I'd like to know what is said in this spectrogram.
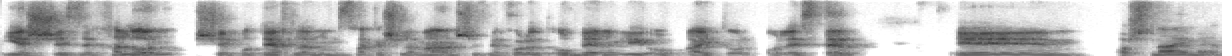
יש איזה חלון שפותח לנו משחק השלמה, שזה יכול להיות או ברנלי או ברייטון או לסטר, או שניים מהם.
